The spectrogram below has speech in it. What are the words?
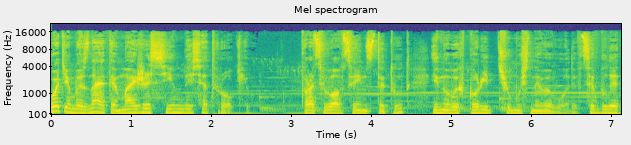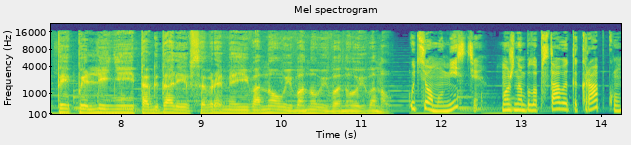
Потім, ви знаєте, майже 70 років працював цей інститут і нових порід чомусь не виводив. Це були типи, лінії і так далі. І все время Іванов, Іванов, Іванов, Іванов. У цьому місці можна було б ставити крапку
